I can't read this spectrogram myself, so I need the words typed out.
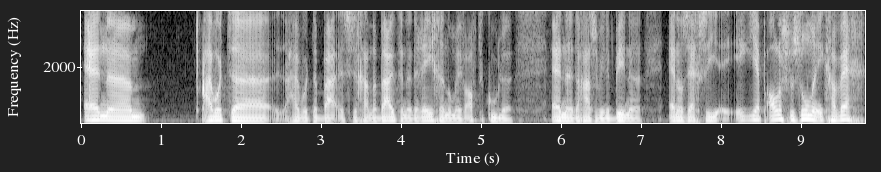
En um, hij wordt, uh, hij wordt naar ze gaan naar buiten, naar de regen, om even af te koelen. En uh, dan gaan ze weer naar binnen. En dan zegt ze, je, je hebt alles verzonnen, ik ga weg.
